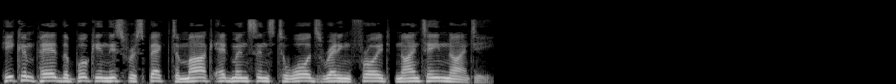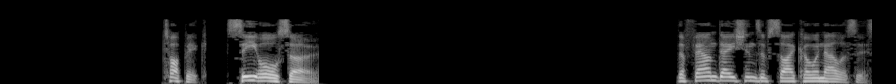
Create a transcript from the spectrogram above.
He compared the book in this respect to Mark Edmundson's Towards Reading Freud 1990. See also. The Foundations of Psychoanalysis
